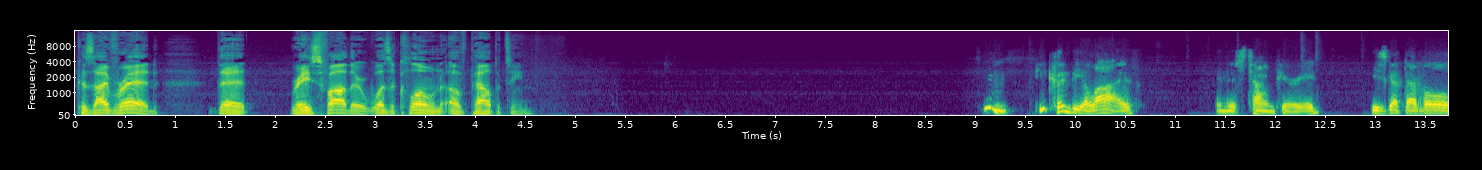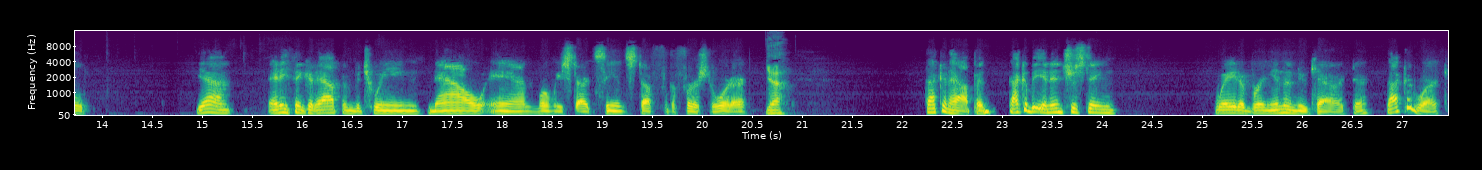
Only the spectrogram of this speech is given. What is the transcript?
Because I've read that Rey's father was a clone of Palpatine. Hmm. he could be alive in this time period. He's got that whole, yeah, anything could happen between now and when we start seeing stuff for the First Order. Yeah. That could happen. That could be an interesting way to bring in a new character. That could work.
